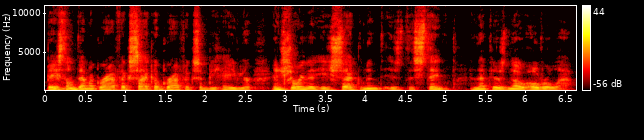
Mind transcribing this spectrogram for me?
based on demographics, psychographics, and behavior, ensuring that each segment is distinct and that there's no overlap.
